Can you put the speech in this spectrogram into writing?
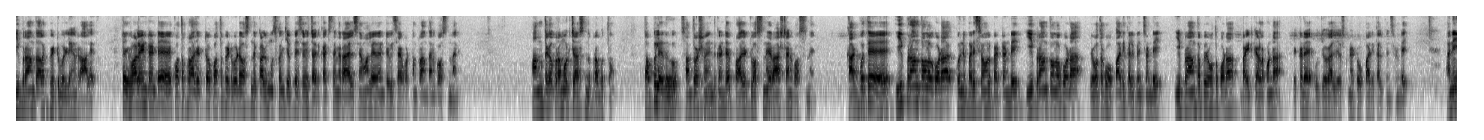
ఈ ప్రాంతాలకు పెట్టుబడులు ఏమి రాలేదు. అంటే ఇవాళ ఏంటంటే కొత్త ప్రాజెక్టు కొత్త పెట్టుబడి వస్తుంది కళ్ళు మూసుకొని చెప్పేసేయచ్చు అది ఖచ్చితంగా రాయలసీమ లేదంటే విశాఖపట్నం ప్రాంతానికి వస్తుందని. అంతగా ప్రమోట్ చేస్తుంది ప్రభుత్వం. తప్పు లేదు సంతోషం ఎందుకంటే ప్రాజెక్టులు వస్తున్నాయి రాష్ట్రానికి వస్తున్నాయి. కాకపోతే ఈ ప్రాంతంలో కూడా కొన్ని పరిశ్రమలు పెట్టండి ఈ ప్రాంతంలో కూడా యువతకు ఉపాధి కల్పించండి ఈ ప్రాంతపు యువత కూడా బయటకు వెళ్ళకుండా ఇక్కడే ఉద్యోగాలు చేసుకునేట్టు ఉపాధి కల్పించండి అని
